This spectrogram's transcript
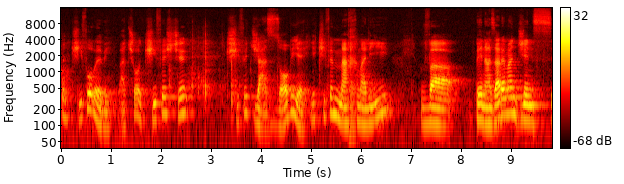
اوه کیفو ببین. بچه ها کیفش چه؟ کیف جذابیه. یه کیف مخملی و به نظر من جنس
